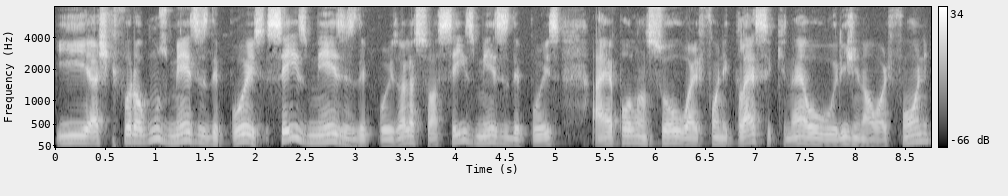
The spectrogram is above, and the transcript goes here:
e acho que foram alguns meses depois, seis meses depois, olha só, seis meses depois, a Apple lançou o iPhone Classic, né, ou o original iPhone,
